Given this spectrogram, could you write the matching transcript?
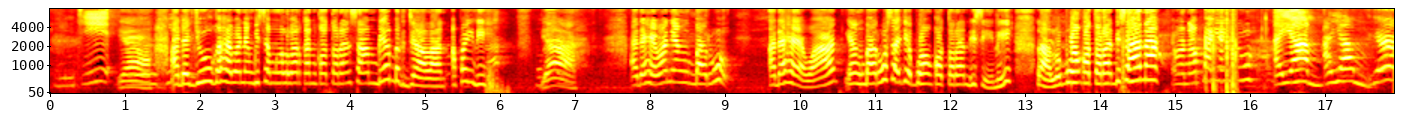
Kelinci. Ya, ada juga hewan yang bisa mengeluarkan kotoran sambil berjalan. Apa ini? Ya, ada hewan yang baru ada hewan yang baru saja buang kotoran di sini, lalu buang kotoran di sana. Hewan apa ya? Ayam. Ayam. Ya,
